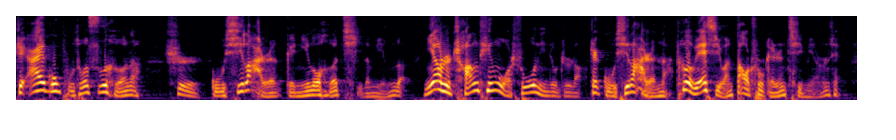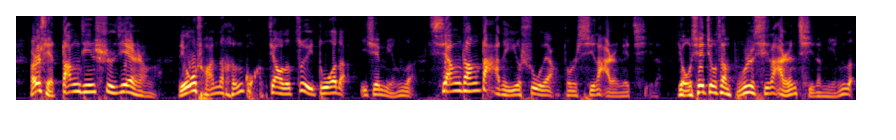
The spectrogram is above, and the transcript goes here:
这埃古普托斯河呢，是古希腊人给尼罗河起的名字。您要是常听我说，您就知道这古希腊人呢，特别喜欢到处给人起名去，而且当今世界上啊。流传的很广，叫的最多的一些名字，相当大的一个数量都是希腊人给起的。有些就算不是希腊人起的名字，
